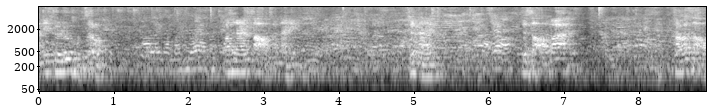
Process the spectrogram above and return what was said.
อันนี้คือรูปหุ่นโจทย์วันว่าเพราะฉะนั้นตอบอันไหนจุดไหนจุดสองว่าคำว่าสอง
